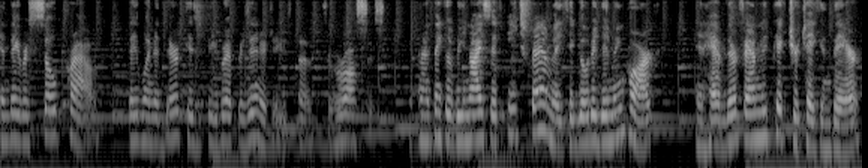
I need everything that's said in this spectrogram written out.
and they were so proud. They wanted their kids to be representatives of the Rosses. And I think it would be nice if each family could go to Deming Park and have their family picture taken there,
